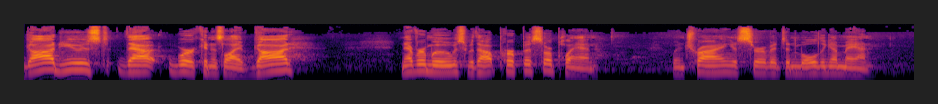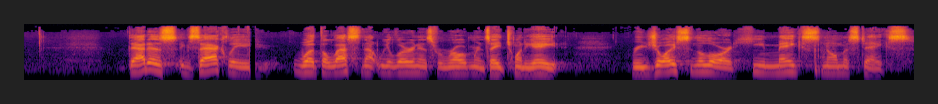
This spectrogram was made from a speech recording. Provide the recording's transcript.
God used that work in his life. God never moves without purpose or plan when trying a servant and molding a man. That is exactly what the lesson that we learn is from Romans 8:28. Rejoice in the Lord, he makes no mistakes.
